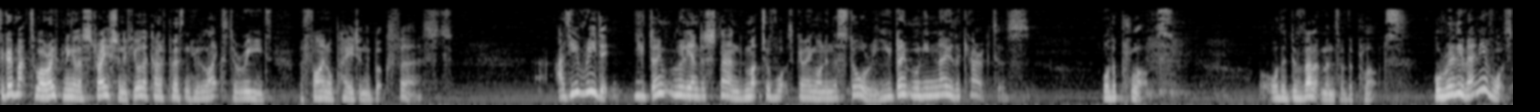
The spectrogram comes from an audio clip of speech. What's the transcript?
to go back to our opening illustration, if you're the kind of person who likes to read the final page in the book first, as you read it, you don't really understand much of what's going on in the story. You don't really know the characters or the plot or the development of the plot or really of any of what's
